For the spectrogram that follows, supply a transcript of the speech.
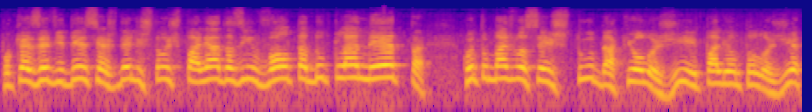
porque as evidências dele estão espalhadas em volta do planeta. Quanto mais você estuda arqueologia e paleontologia,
